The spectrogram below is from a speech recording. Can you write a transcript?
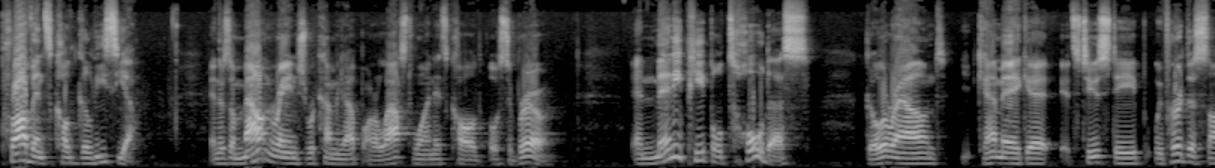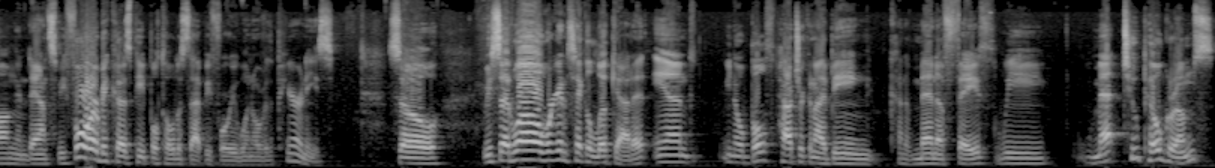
province called Galicia. And there's a mountain range we're coming up, our last one, it's called O Cebreiro. And many people told us, go around, you can't make it, it's too steep. We've heard this song and dance before because people told us that before we went over the Pyrenees. So we said, well, we're going to take a look at it. And, you know, both Patrick and I being kind of men of faith, we met two pilgrims.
